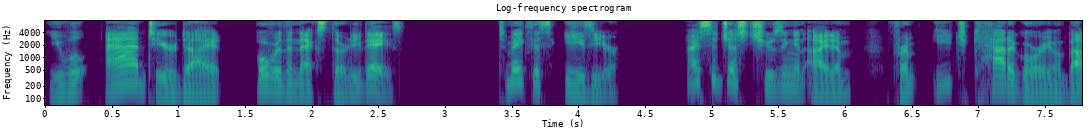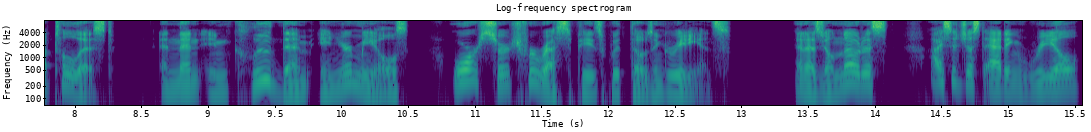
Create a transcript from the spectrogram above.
you will add to your diet over the next 30 days. To make this easier, I suggest choosing an item from each category I'm about to list and then include them in your meals or search for recipes with those ingredients. And as you'll notice, I suggest adding real,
